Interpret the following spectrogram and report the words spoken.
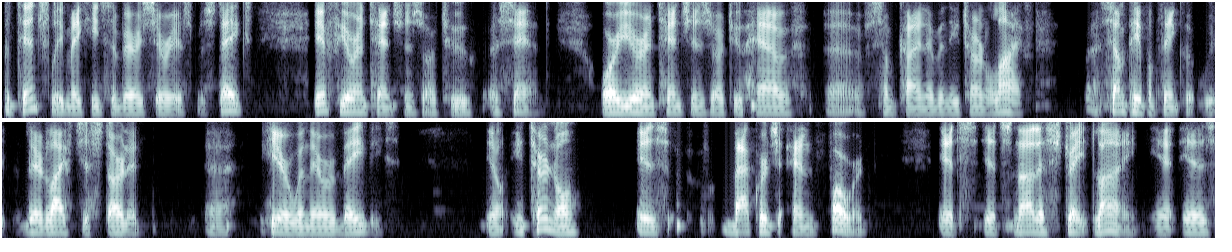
potentially making some very serious mistakes if your intentions are to ascend or your intentions are to have uh, some kind of an eternal life. Uh, some people think we, their life just started uh, here when they were babies. You know, eternal is backwards and forward. It's it's not a straight line. It is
